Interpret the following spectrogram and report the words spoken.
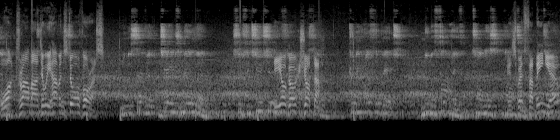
What drama do we have in store for us? Number seven, James Milner. Substitution. Diogo Jota. Coming off the pitch, number five, Thomas. It's with Fabinho.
